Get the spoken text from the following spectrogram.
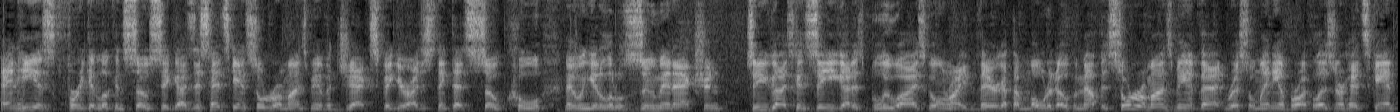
and he is freaking looking so sick, guys. This head scan sort of reminds me of a Jakks figure. I just think that's so cool. Maybe we can get a little zoom in action. So you guys can see you got his blue eyes going right there. Got the molded open mouth. It sort of reminds me of that WrestleMania Brock Lesnar head scan,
